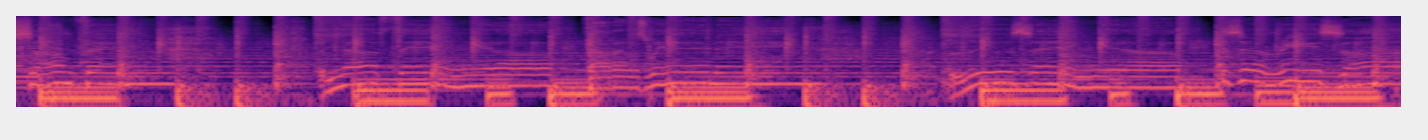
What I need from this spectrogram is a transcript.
something, but nothing at all. Thought I was winning, losing it all. Is there a reason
